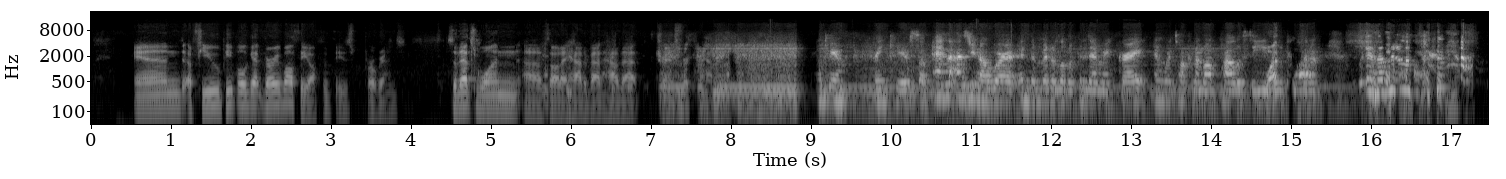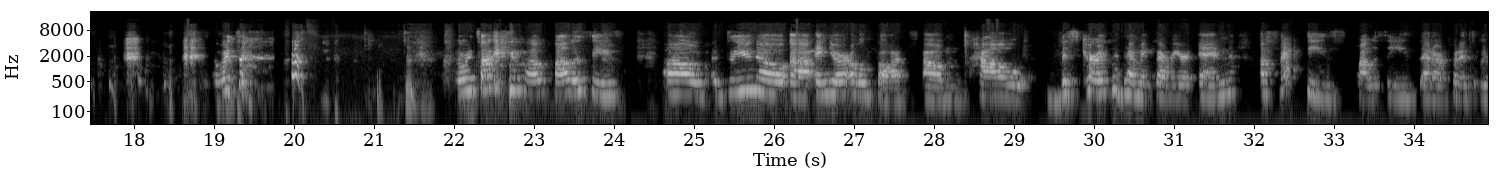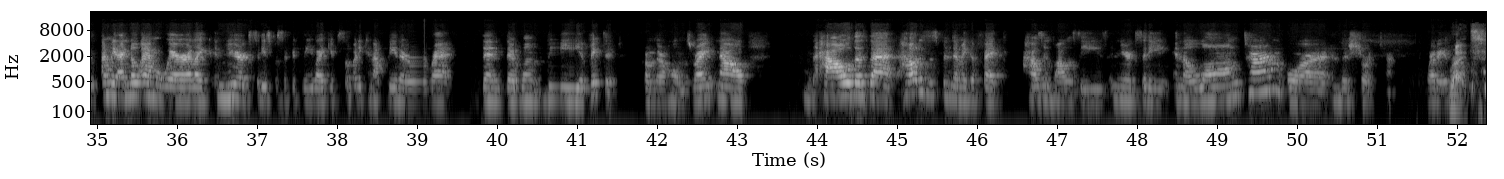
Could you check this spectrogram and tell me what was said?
And a few people get very wealthy off of these programs. So that's one uh, thought I had about how that transfer can happen. Thank you. Thank you. So, and as you know, we're in the middle of a pandemic, right? And we're talking about policies. What? And in the middle of we're, t- we're talking about policies. Um, do you know, uh, in your own thoughts, um, how this current pandemic that we're in affect these policies that are put into place? I mean, I know I'm aware, like in New York City specifically, like if somebody cannot pay their rent, then they won't be evicted from their homes, right? Now, how does that, how does this pandemic affect housing policies in New York City in the long term or in the short term? Right.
